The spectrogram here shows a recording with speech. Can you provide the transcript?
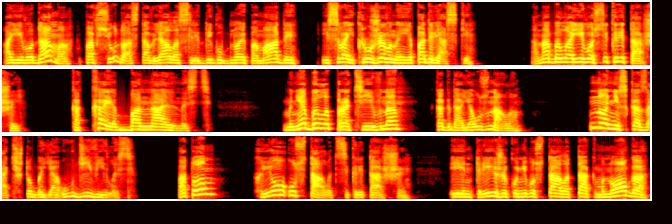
А его дама повсюду оставляла следы губной помады и свои кружевные подвязки. Она была его секретаршей. Какая банальность! Мне было противно, когда я узнала. Но не сказать, чтобы я удивилась. Потом Хью устал от секретарши и интрижек у него стало так много,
